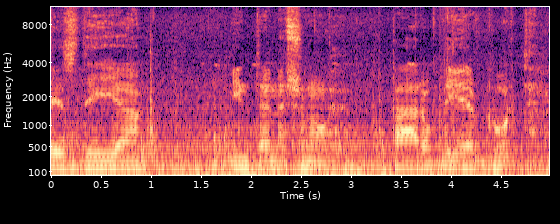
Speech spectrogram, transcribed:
is the uh, international part of the airport.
